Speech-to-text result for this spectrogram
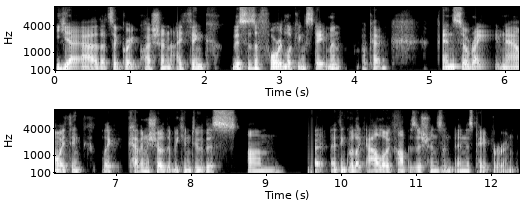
Yeah, that's a great question. I think this is a forward-looking statement. Okay. And so right now, I think like Kevin showed that we can do this um, I think with like alloy compositions in, in, this paper, and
